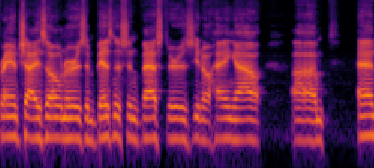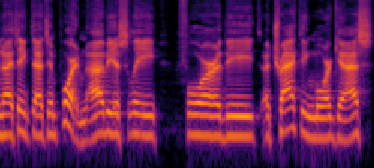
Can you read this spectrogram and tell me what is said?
franchise owners and business investors, you know, hang out. Um, and I think that's important. Obviously for the attracting more guests.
